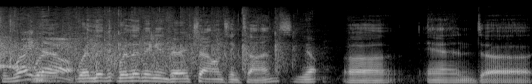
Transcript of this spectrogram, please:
So right we're, now, we're, living, we're living in very challenging times. Yep. Uh, and uh,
